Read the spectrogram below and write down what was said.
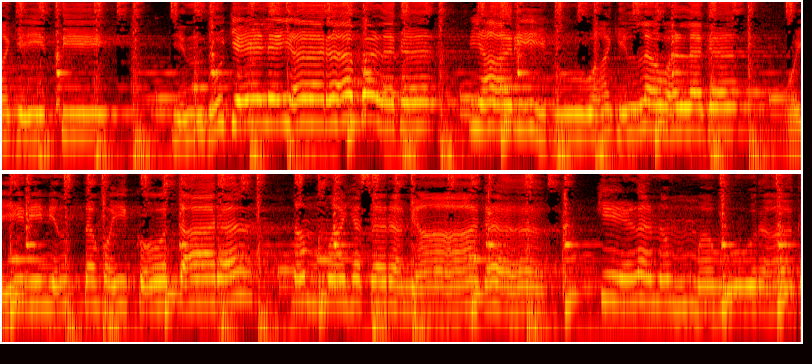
ಆಗೈತಿ. ಇಂದು ಗೆಳೆಯರ ಬಳಗ ಯಾರಿಗೂ ಆಗಿಲ್ಲ ಒಳಗ. ವೈರಿ ನಿಂತ ಹೊಯ್ಕೋತಾರ ನಮ್ಮ ಹೆಸರ ಮ್ಯಾಗ. ಕೇಳ ನಮ್ಮ ಊರಾಗ.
